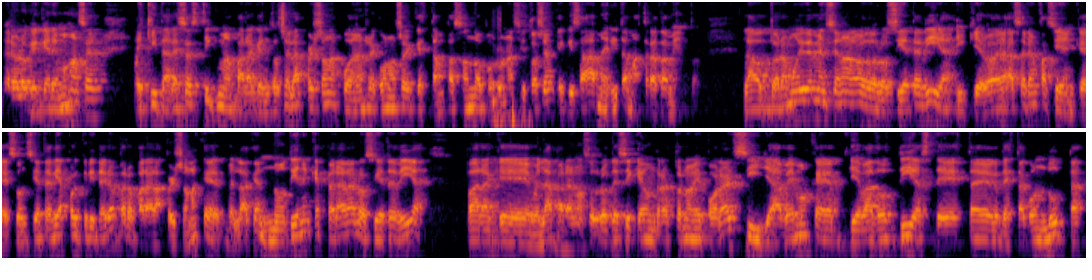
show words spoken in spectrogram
pero lo que queremos hacer es quitar ese estigma para que entonces las personas puedan reconocer que están pasando por una situación que quizás amerita más tratamiento. La doctora muy bien menciona lo de los siete días y quiero hacer énfasis en que son siete días por criterio, pero para las personas que, ¿verdad? que no tienen que esperar a los siete días para que, ¿verdad? Para nosotros decir que es un trastorno bipolar, si ya vemos que lleva dos días de, este, de esta conducta,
